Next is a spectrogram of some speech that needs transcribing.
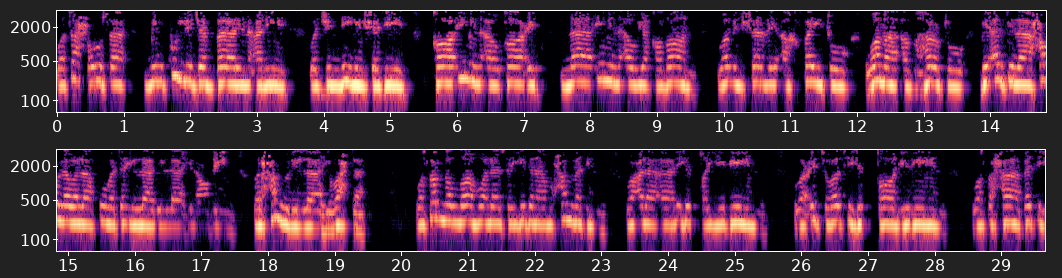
وتحرس من كل جبار عنيد وجني شديد قائم أو قاعد نائم أو يقظان ومن شر أخفيت وما أظهرت بألف لا حول ولا قوة إلا بالله العظيم. والحمد لله وحده. وصلى الله على سيدنا محمد وعلى آله الطيبين وعترته الطاهرين وصحابته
